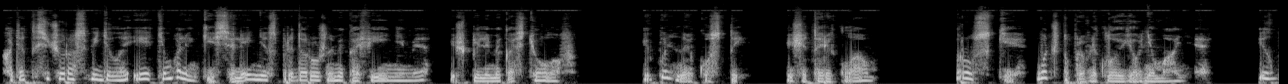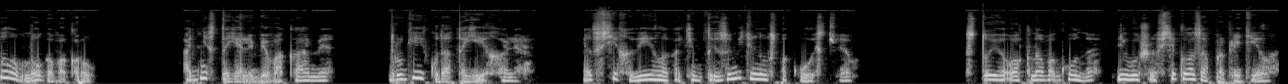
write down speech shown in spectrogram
Хотя тысячу раз видела и эти маленькие селения с придорожными кофейнями и шпилями костелов, и пыльные кусты, и щиты реклам. Русские, вот что привлекло ее внимание. Их было много вокруг. Одни стояли биваками, другие куда-то ехали. От всех веяло каким-то изумительным спокойствием. Стоя у окна вагона, Ливыша все глаза проглядела.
